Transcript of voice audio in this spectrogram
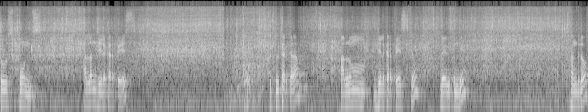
టూ స్పూన్స్ అల్లం జీలకర్ర పేస్ట్ చూసారు కదా? అల్లం జీలకర్ర పేస్ట్ వేగుతుంది. అందులో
